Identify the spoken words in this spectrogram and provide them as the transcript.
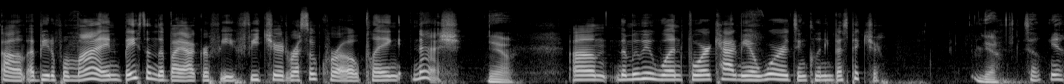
um, A Beautiful Mind, based on the biography, featured Russell Crowe playing Nash. Yeah, Um, the movie won four Academy Awards, including Best Picture. yeah. So, yeah.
